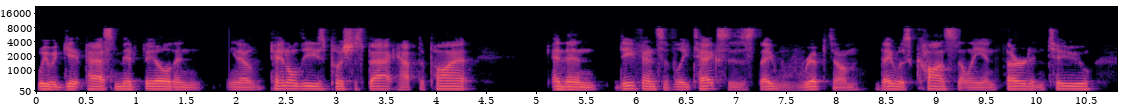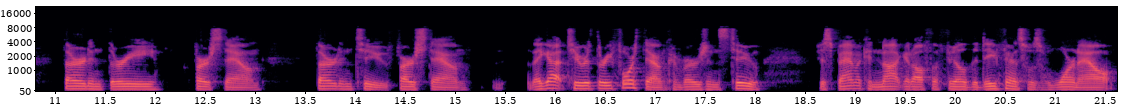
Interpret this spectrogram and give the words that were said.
we would get past midfield and you know penalties push us back, have to punt, and then defensively Texas they ripped them. They was constantly in third and two, third and three, first down, third and two, first down. They got two or three fourth down conversions too. Just Bama could not get off the field. The defense was worn out,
